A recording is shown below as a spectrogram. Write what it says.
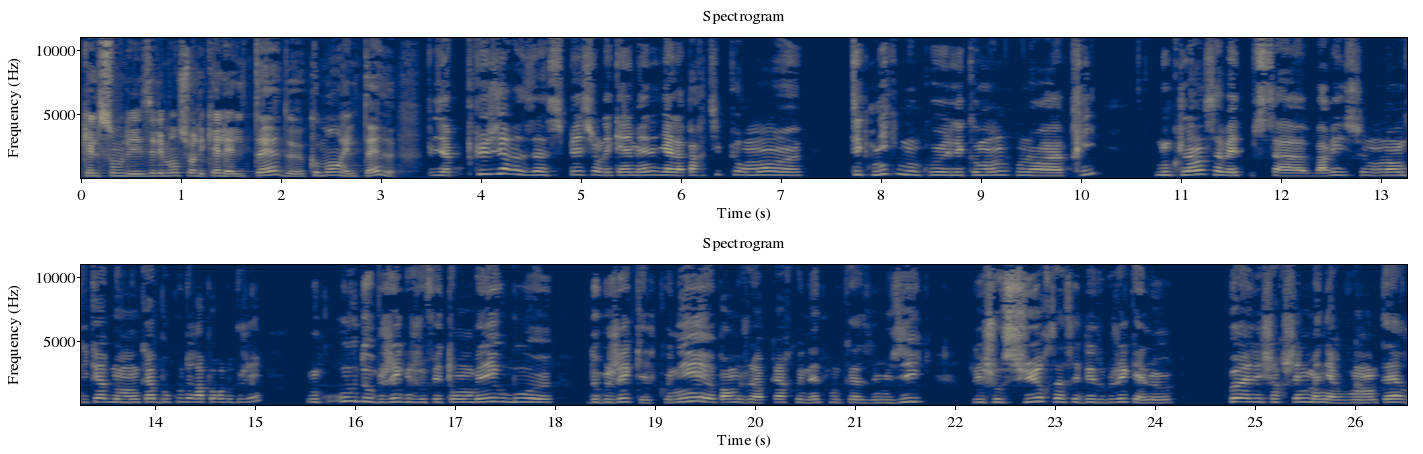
Quels sont les éléments sur lesquels elle t'aide? Comment elle t'aide? Il y a plusieurs aspects sur lesquels elle m'aide. Il y a la partie purement euh, technique, donc les commandes qu'on leur a appris. Donc l'un, ça va être, ça varie selon le handicap. Dans mon cas, beaucoup de rapports d'objets. Donc ou d'objets que je fais tomber, ou euh, d'objets qu'elle connaît. Euh, par exemple, je vais appris à reconnaître mon casque de musique, les chaussures. Ça, c'est des objets qu'elle euh, peut aller chercher de manière volontaire,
